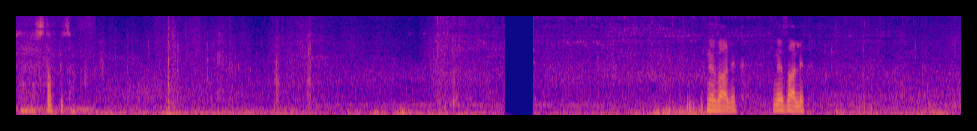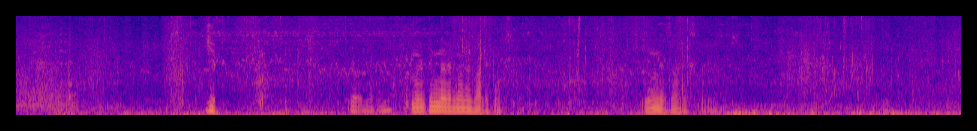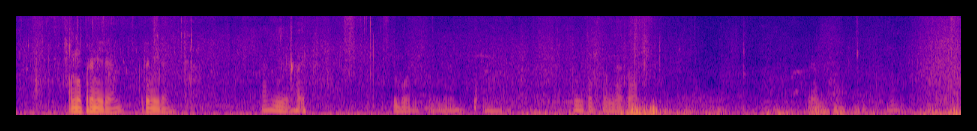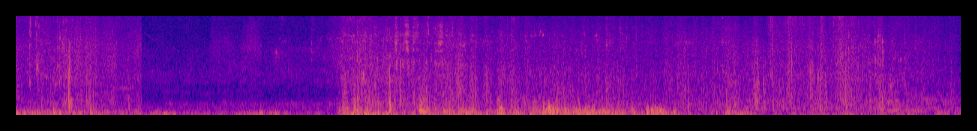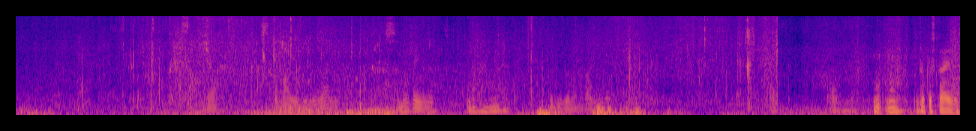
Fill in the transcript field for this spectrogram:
Зараз Не залік, не залік. Є. Ну, він, мабуть, не залік, Макс. Він не залік, скоріше. А ну приміряємо, приміряємо. Та ні, гай. Боже, що не. Він точно не. Прям. випускаємо. его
